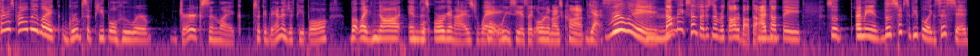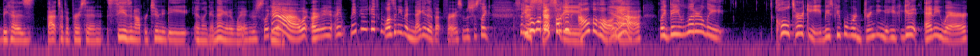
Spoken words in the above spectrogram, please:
there was probably like groups of people who were jerks and like took advantage of people, but like not in this organized way. What we see as like organized crime. yes. Really? Mhm. That makes sense. I just never thought about that. I thought they So I mean, those types of people existed because that type of person sees an opportunity in like a negative way and just like, Yeah. ah, what? Or I, maybe it wasn't even negative at first. It was just like It's people want that fucking alcohol. Yeah. Yeah. like they literally cold turkey. These people were drinking it. You could get it anywhere,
